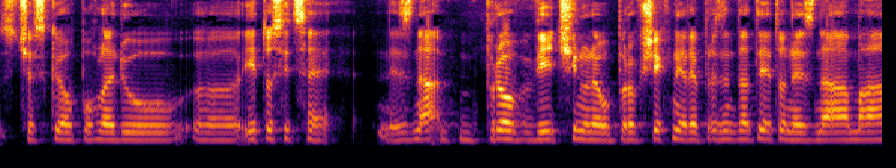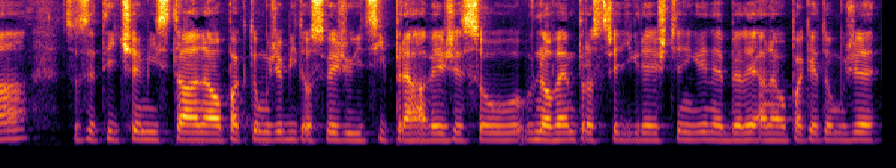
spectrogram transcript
Z českého pohledu uh, je to sice nezná, pro většinu nebo pro všechny reprezentanty je to neznámá, co se týče místa, a naopak to může být osvěžující právě, že jsou v novém prostředí, kde ještě nikdy nebyli a naopak je to může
